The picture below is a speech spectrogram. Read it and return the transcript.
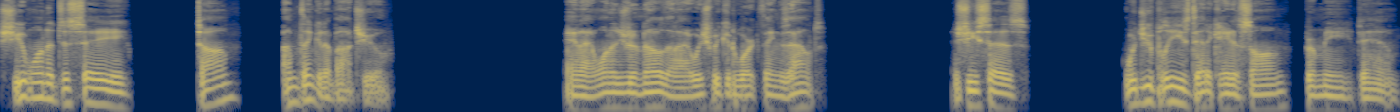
She wanted to say, Tom, I'm thinking about you. And I wanted you to know that I wish we could work things out. She says, Would you please dedicate a song for me to him?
